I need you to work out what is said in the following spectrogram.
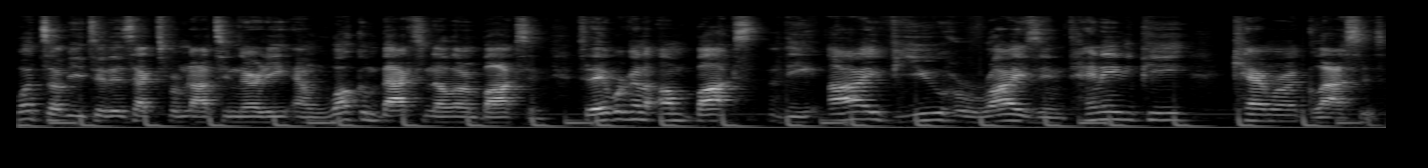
What's up YouTube, it's Hector from Not Too Nerdy and welcome back to another unboxing. Today we're going to unbox the iVue Horizon 1080p camera glasses.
